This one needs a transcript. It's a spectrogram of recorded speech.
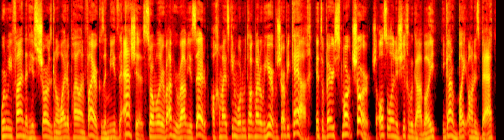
where do we find that his shar is going to light a pile on fire because it needs the ashes? So Amalei Rav Ravia said, what are we talking about over here? B'shar b'keach. It's a very smart shar. Also he got a bite on his back.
